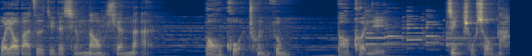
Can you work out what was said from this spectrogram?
我要把自己的行囊填满，包括春风，包括你，尽数收纳。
